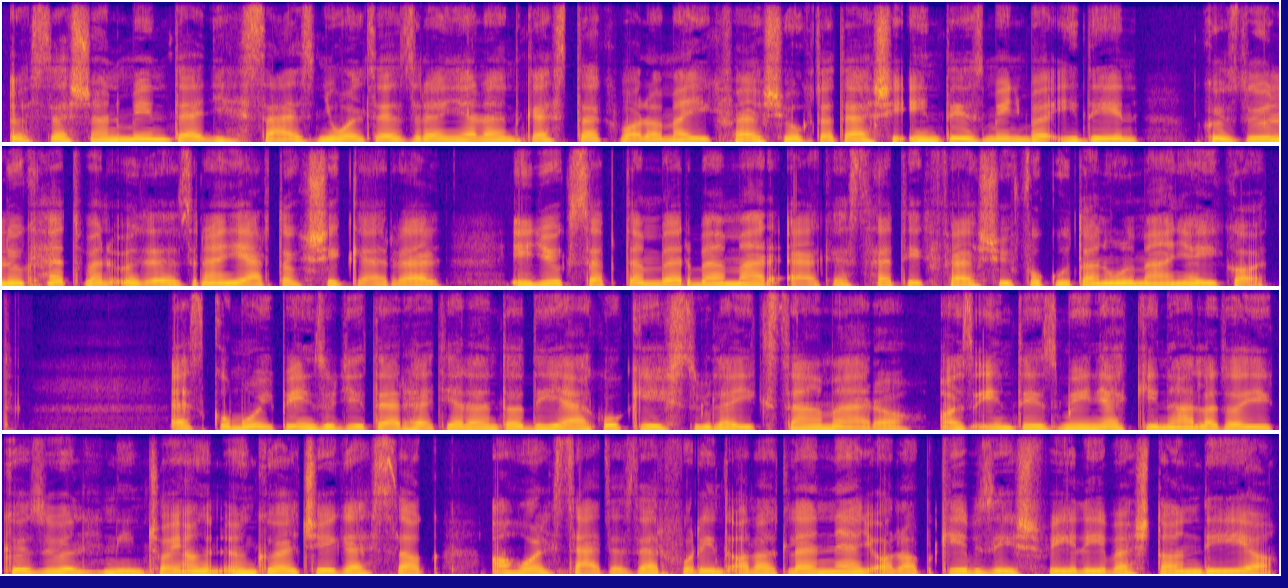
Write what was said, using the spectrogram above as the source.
Összesen mintegy 108 ezeren jelentkeztek valamelyik felsőoktatási intézménybe idén, közülük 75 ezeren jártak sikerrel, így ők szeptemberben már elkezdhetik felsőfokú tanulmányaikat. Ez komoly pénzügyi terhet jelent a diákok és szüleik számára. Az intézmények kínálatai közül nincs olyan önköltséges szak, ahol 100 ezer forint alatt lenne egy alapképzés fél éves tandíja.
